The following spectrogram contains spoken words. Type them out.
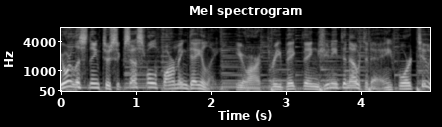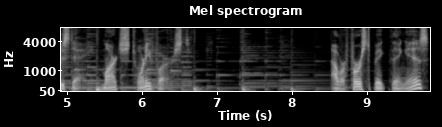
You're listening to Successful Farming Daily. Here are three big things you need to know today for Tuesday, March 21st. Our first big thing is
